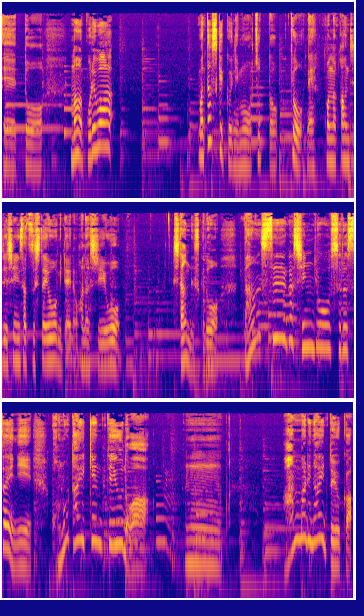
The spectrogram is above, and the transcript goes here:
えっ、ー、とまあこれは又助君にもちょっと今日ねこんな感じで診察したよみたいなお話をしたんですけど男性が診療する際にこの体験っていうのはうんあんまりないというか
